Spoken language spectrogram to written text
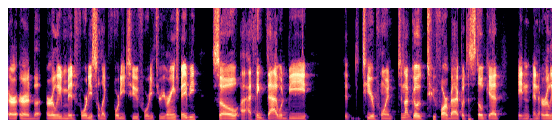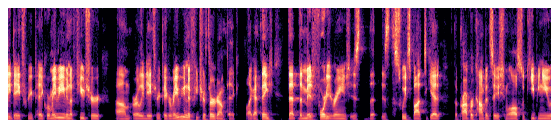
or, or the early mid 40s, so like 42, 43 range maybe. So I think that would be, to your point, to not go too far back, but to still get an, an early day three pick or maybe even a future um, early day three pick or maybe even a future third round pick. Like I think that the mid 40 range is the is the sweet spot to get the proper compensation while also keeping you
